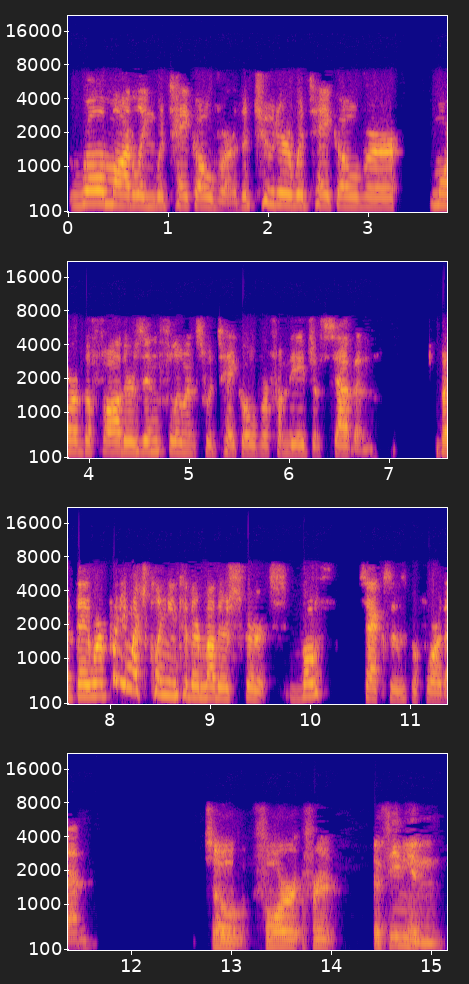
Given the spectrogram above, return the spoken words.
role modeling would take over. The tutor would take over. More of the father's influence would take over from the age of seven. But they were pretty much clinging to their mother's skirts, both sexes before then. So for for Athenian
